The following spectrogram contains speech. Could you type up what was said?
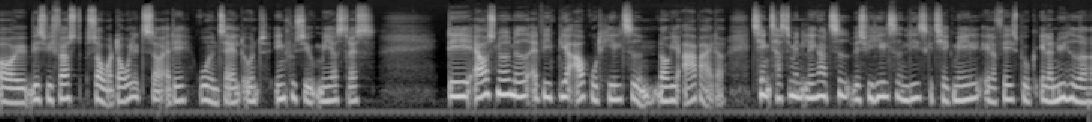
og øh, hvis vi først sover dårligt, så er det roden til alt ondt, inklusiv mere stress. Det er også noget med, at vi bliver afbrudt hele tiden, når vi arbejder. Ting tager simpelthen længere tid, hvis vi hele tiden lige skal tjekke mail eller Facebook eller nyheder.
